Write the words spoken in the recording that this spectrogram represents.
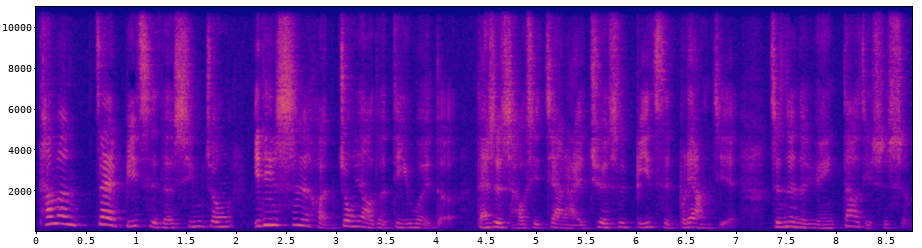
他们在彼此的心中一定是很重要的地位的，但是吵起架来却是彼此不谅解，真正的原因到底是什么？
